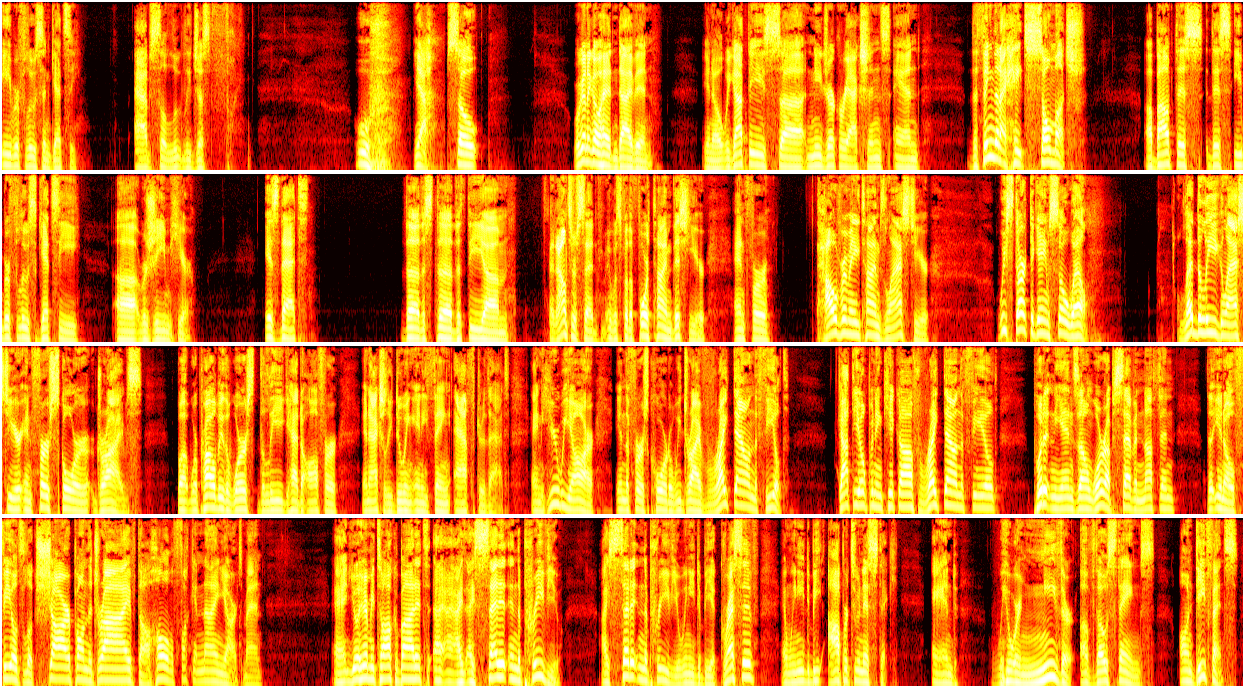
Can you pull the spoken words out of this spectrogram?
Eberflus and Getsy. Absolutely just. Oof. Yeah. So we're going to go ahead and dive in. You know, we got these uh, knee jerk reactions, and the thing that I hate so much about this this Eberflus Getsy uh, regime here is that the the the the, the um announcer said it was for the fourth time this year, and for however many times last year, we start the game so well. Led the league last year in first score drives, but we're probably the worst the league had to offer in actually doing anything after that. And here we are in the first quarter. We drive right down the field. Got the opening kickoff right down the field, put it in the end zone. We're up 7 nothing. The you know, Fields look sharp on the drive, the whole fucking 9 yards, man. And you'll hear me talk about it. I, I, I said it in the preview. I said it in the preview. We need to be aggressive and we need to be opportunistic. And we were neither of those things on defense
